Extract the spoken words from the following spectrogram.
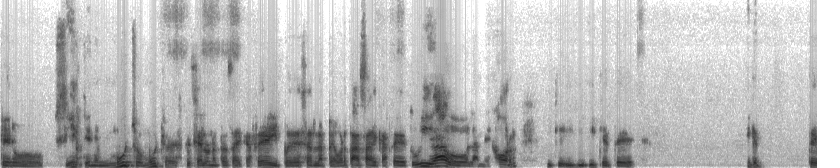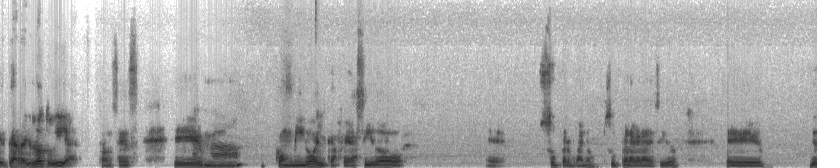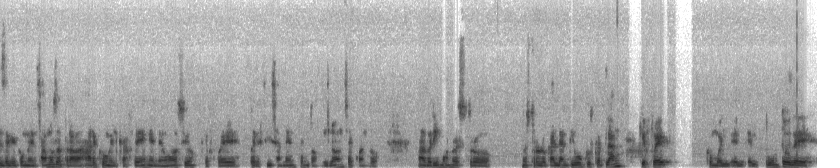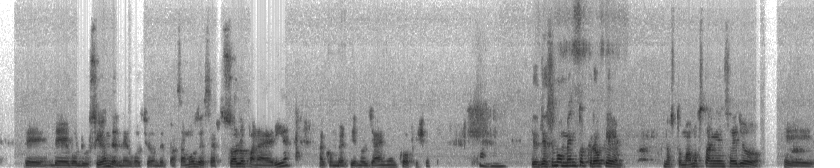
Pero sí, tiene mucho, mucho de especial una taza de café y puede ser la peor taza de café de tu vida o la mejor y que, y, que te y que te, arregló tu día. Entonces, em, conmigo el café ha sido eh, súper bueno, súper agradecido. Eh, desde que comenzamos a trabajar con el café en el negocio, que fue precisamente en 2011 cuando abrimos nuestro, nuestro local de Antiguo Cuscatlán, que fue como el, el, punto de, de, evolución del negocio, donde pasamos de ser solo panadería a convertirnos ya en un coffee shop. Desde ese momento creo que nos tomamos tan en serio eh,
